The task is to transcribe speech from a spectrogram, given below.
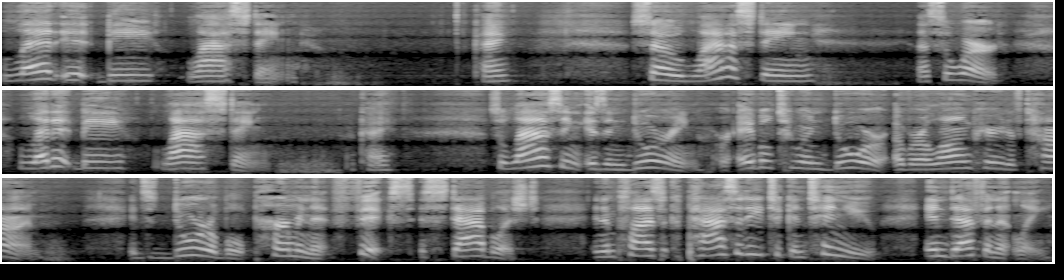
let it be lasting. Okay? So, lasting, that's the word. Let it be lasting. Okay? So, lasting is enduring or able to endure over a long period of time. It's durable, permanent, fixed, established. It implies a capacity to continue indefinitely.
